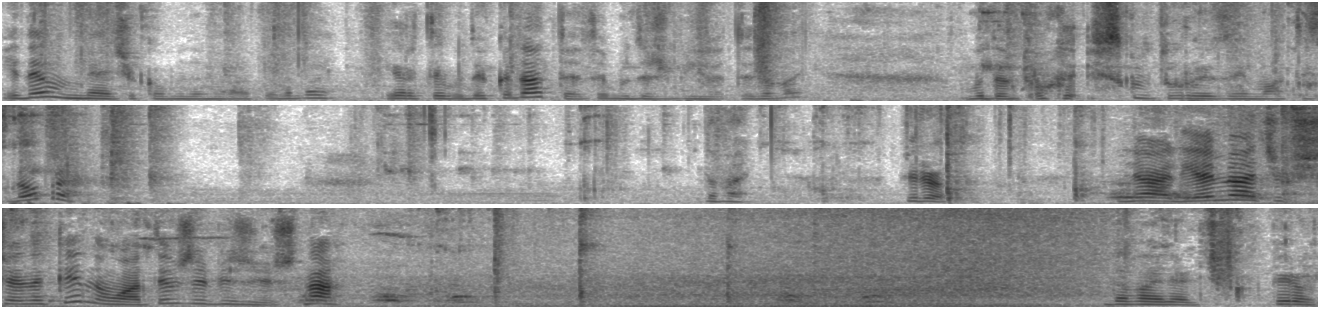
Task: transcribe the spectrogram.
Ідемо в м'ячика будемо грати. Давай. Іра, ти буде кидати, а ти будеш бігати. Давай. Будемо трохи фізкультурою займатися. Добре? Давай. Вперед. Ляль, я м'ячик ще не кинула, а ти вже біжиш. На. Давай, лялечка, вперед.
